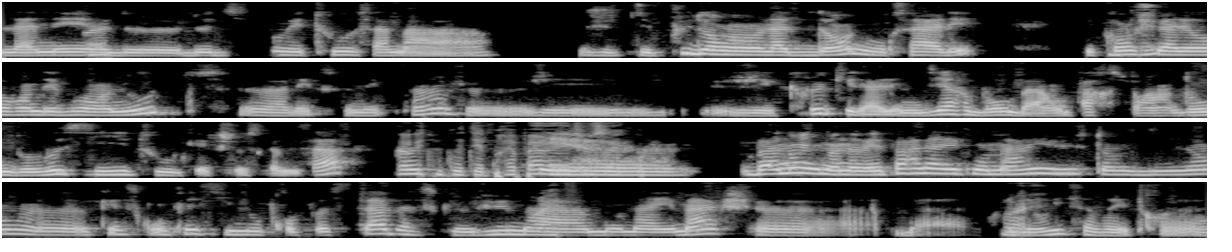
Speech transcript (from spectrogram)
l'année de, de dispo et tout, ça m'a, j'étais plus dans là-dedans, donc ça allait. Et quand je suis allée au rendez-vous en août euh, avec ce médecin, j'ai cru qu'il allait me dire bon bah on part sur un don d'ovocytes ou quelque chose comme ça. Ah oui, tu t'étais préparée tout ça. Euh, bah non, on en avait parlé avec mon mari juste en se disant euh, qu'est-ce qu'on fait s'il nous propose ça? Parce que vu ma mon AMH, euh, bah oui ça va être euh,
